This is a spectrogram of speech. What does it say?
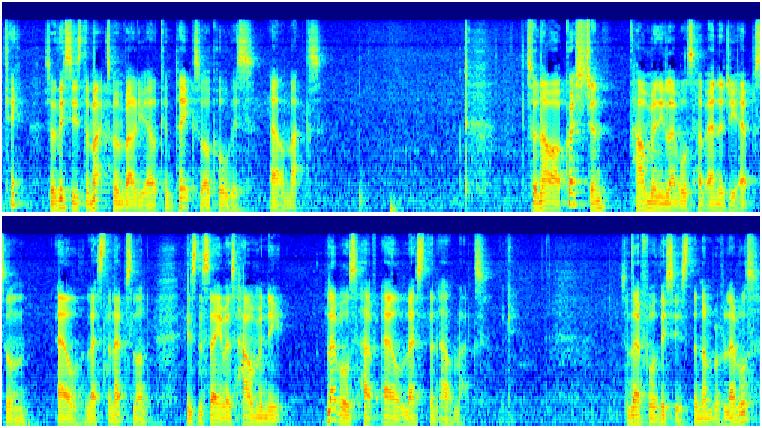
Okay, so this is the maximum value L can take, so I'll call this L max. So now our question, how many levels have energy epsilon L less than epsilon, is the same as how many levels have L less than L max. So therefore this is the number of levels.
